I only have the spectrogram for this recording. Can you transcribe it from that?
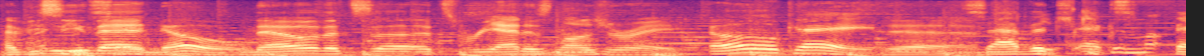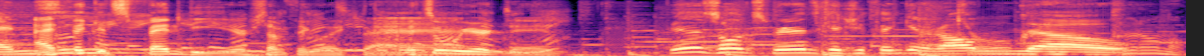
Have you How seen you that? no? No, that's uh, it's Rihanna's lingerie. Oh, okay. Yeah. Savage X Fenzi. I think it's Fendi or something like that. It's a weird name. Did this whole experience get you thinking at all? No.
